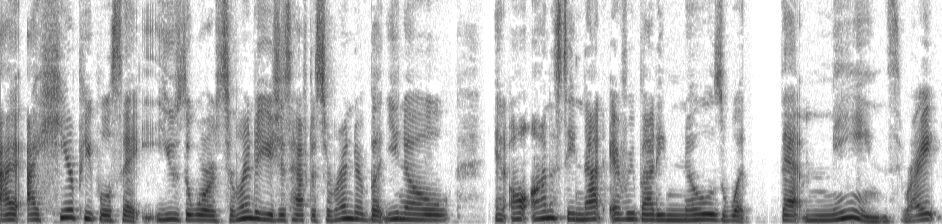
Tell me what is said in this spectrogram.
I, I hear people say, use the word surrender. You just have to surrender. But, you know, in all honesty, not everybody knows what that means, right?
